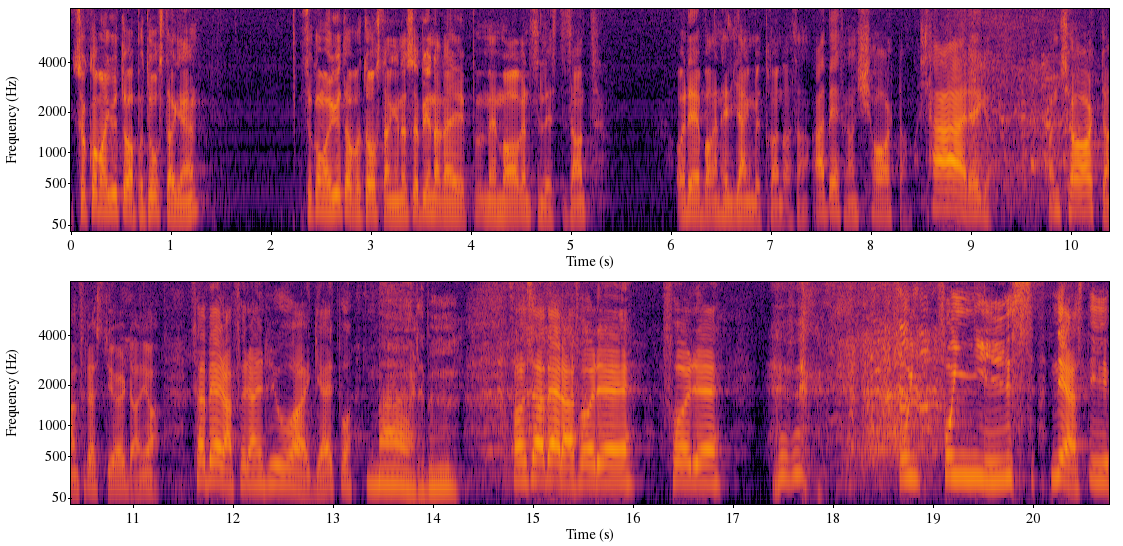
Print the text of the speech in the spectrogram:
Så kommer jeg utover på torsdagen. Så kommer jeg utover på torsdagen, og så begynner jeg med Marens liste. sant? Og det er bare en hel gjeng med trøndere. Jeg ber for han Kjartan. Kjære Gud. Han Kjartan fra Stjørdal. ja. Så jeg ber han for han Roger på Mælebu. Og så ber jeg for uh, for, uh, for, for Nils Nest i,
